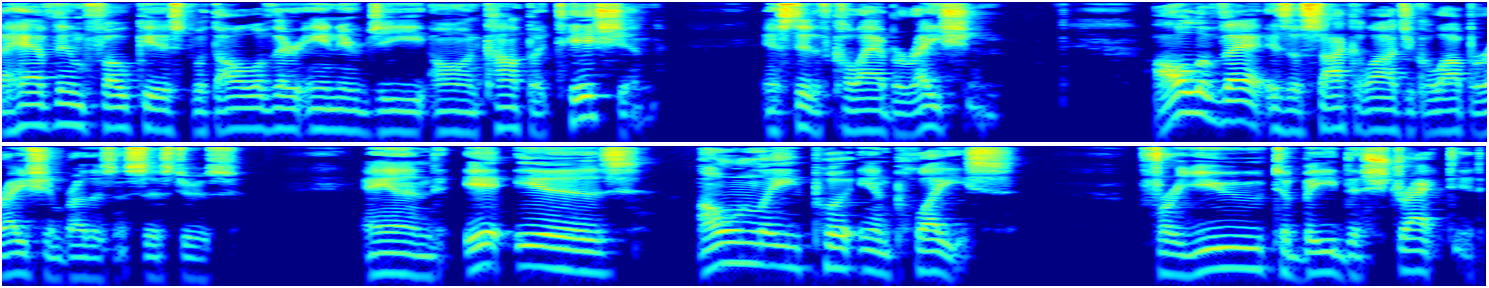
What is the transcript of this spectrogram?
They have them focused with all of their energy on competition instead of collaboration. All of that is a psychological operation, brothers and sisters. And it is only put in place for you to be distracted.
